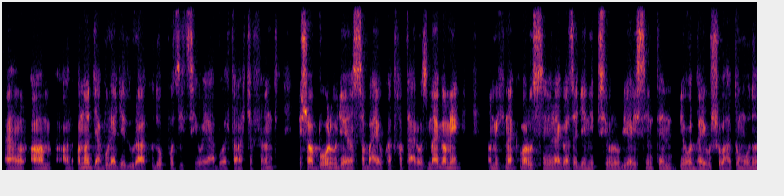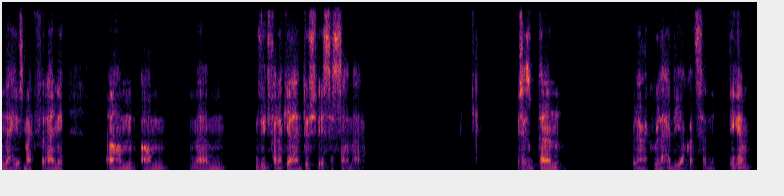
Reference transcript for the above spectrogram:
a, a, a nagyjából egyeduralkodó pozíciójából tartja fönt, és abból, hogy olyan szabályokat határoz meg, amik, amiknek valószínűleg az egyéni pszichológiai szintén jól bejósolható módon nehéz megfelelni a, a, az ügyfelek jelentős része számára. És ezután remekül lehet díjakat szedni. Igen?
